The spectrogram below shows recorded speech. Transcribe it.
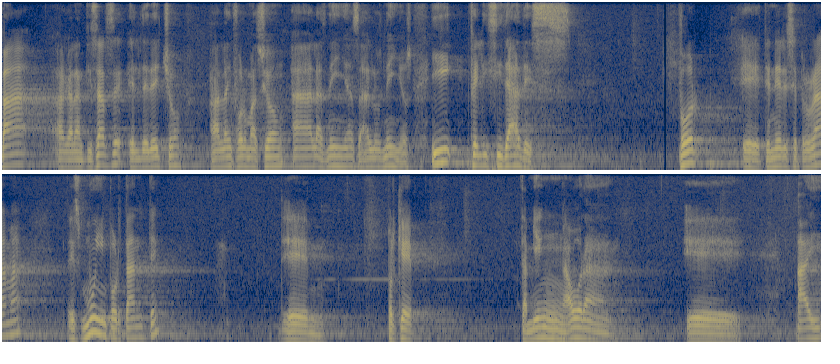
Va a garantizarse el derecho a la información a las niñas, a los niños y felicidades por eh, tener ese programa. Es muy importante eh, porque también ahora eh, hay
